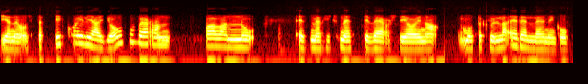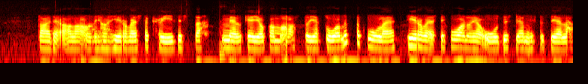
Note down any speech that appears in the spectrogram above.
Ja ne on sitten pikkuhiljaa jonkun verran palannut esimerkiksi nettiversioina, mutta kyllä edelleen niin kuin taideala on ihan hirveässä kriisissä melkein joka maassa ja Suomessa kuulee hirveästi huonoja uutisia, missä siellä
